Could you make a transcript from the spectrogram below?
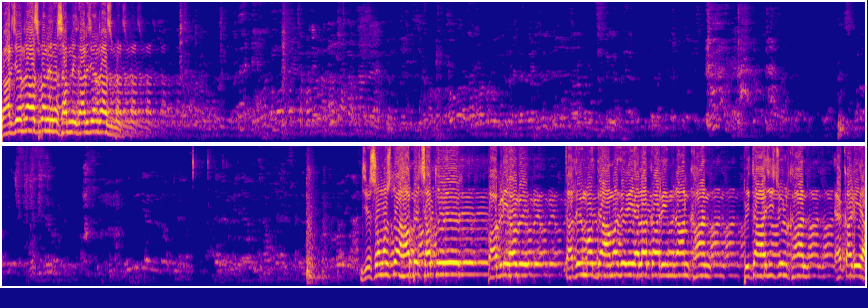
গার্জেনরা আসবেন সামনে? গার্জেনরা আসবেন? যে সমস্ত হাফেজ ছাত্রদের পাগড়ি হবে, তাদের মধ্যে আমাদের এই এলাকার ইমরান খান, পিতা আজিজুল খান, একাড়িয়া।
